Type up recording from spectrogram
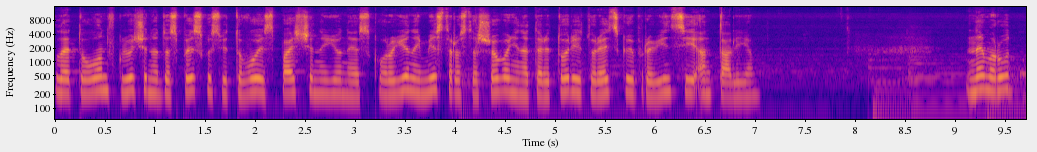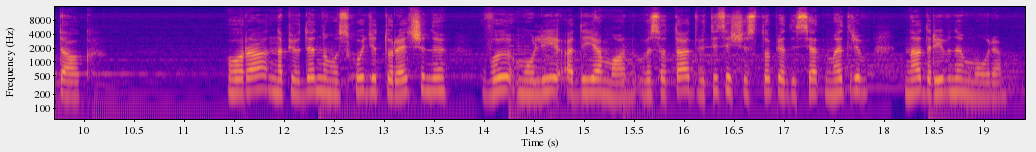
Летоон включено до списку світової спадщини ЮНЕСКО. Руїни міста розташовані на території турецької провінції Анталія. Немруд Дак гора на південному сході Туреччини в Мулі Адіяман, висота 2150 метрів над рівнем моря.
